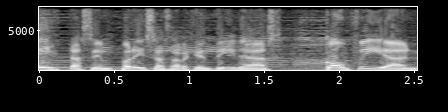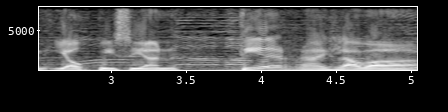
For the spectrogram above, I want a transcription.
Estas empresas argentinas confían y auspician Tierra Eslava.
